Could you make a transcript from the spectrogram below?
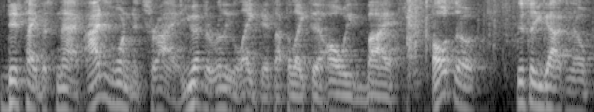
this type of snack. I just wanted to try it. You have to really like this. I feel like to always buy it. Also, just so you guys know,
